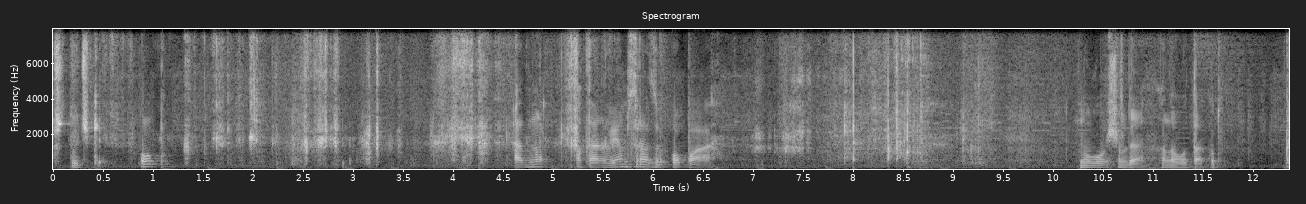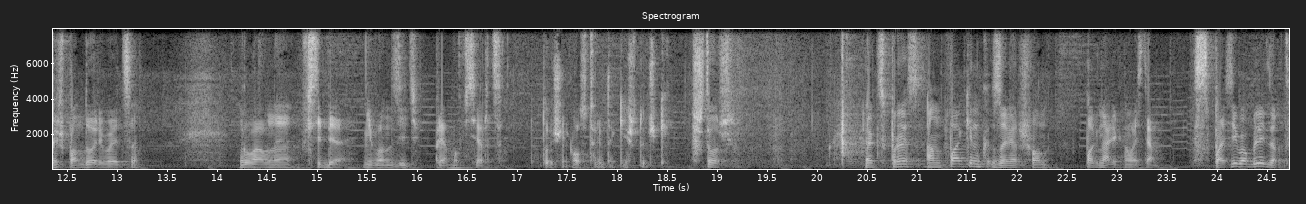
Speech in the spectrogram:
Штучки. Оп. Одну оторвем сразу. Опа. Ну, в общем, да, оно вот так вот пришпандоривается. Главное в себя не вонзить прямо в сердце. Тут очень острые такие штучки. Что ж, экспресс-анпакинг завершен. Погнали к новостям. Спасибо, Blizzard.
